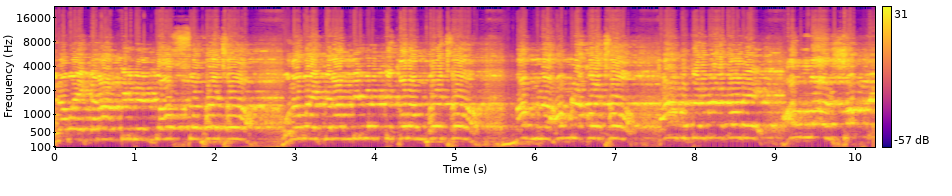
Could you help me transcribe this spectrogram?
ওলামায়ে কেরামদের বিরুদ্ধে অস্ত্র ধরেছ ওলামায়ে কেরামদের বিরুদ্ধে কলম ধরেছ, মামলা, হামলা করেছ কামতের ময়দানে আল্লাহর সামনে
